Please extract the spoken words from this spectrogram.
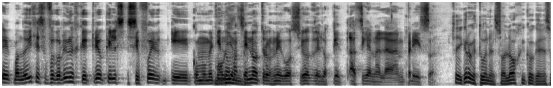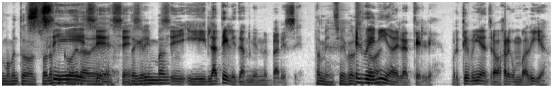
eh, cuando dije se fue corriendo es que creo que él se fue eh, como metiendo Moviendo. más en otros negocios de los que hacían a la empresa. Sí, creo que estuve en el zoológico, que en ese momento el zoológico era de, sí, de sí, Greenbank. sí, y la tele también me parece. También, sí. pero Él venía de la tele, porque él venía de trabajar con Badía.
